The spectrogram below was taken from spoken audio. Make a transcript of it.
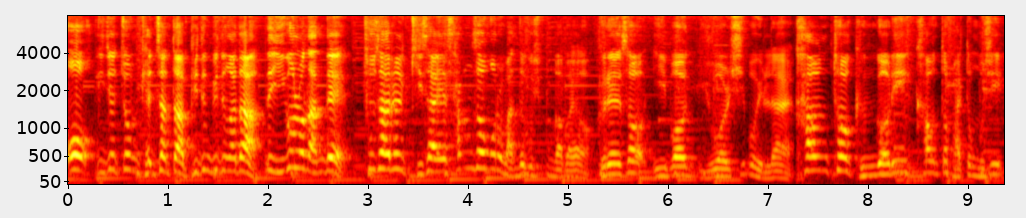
어 이제 좀 괜찮다. 비등비등하다. 근데 이걸로는 안돼. 투사를 기사의 상성으로 만들고 싶은가 봐요. 그래서 이번 6월 15일날 카운터 근거리 카운터 발동 무시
